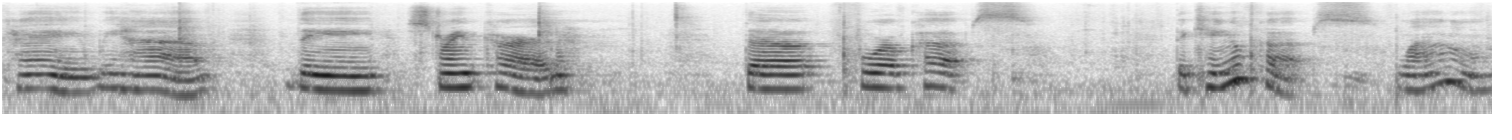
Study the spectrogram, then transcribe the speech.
Okay, we have the Strength card, the Four of Cups, the King of Cups, wow,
